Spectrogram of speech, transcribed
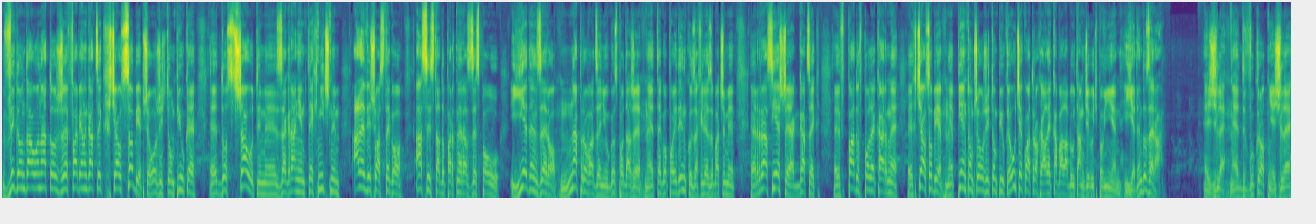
Wyglądało na to, że Fabian Gacek chciał sobie przełożyć tą piłkę e, do strzału tym e, zagraniem technicznym, ale wyszła z tego asysta do partnera z zespołu 1-0 na prowadzeniu gospodarze e, tego pojedynku. Za chwilę zobaczymy raz jeszcze, jak Gacek wpadł w pole karne, chciał sobie piętą przełożyć tą piłkę, uciekła trochę, ale Kabala był tam, gdzie być powinien. 1 do 0. Źle, dwukrotnie źle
